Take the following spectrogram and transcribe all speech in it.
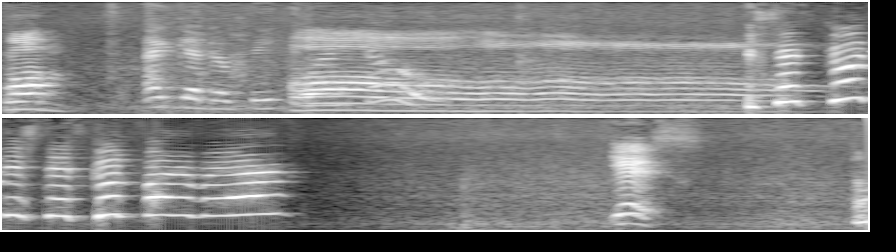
Warm. I get a big one Oh. Is that good? Is that good, Fire Bear? Yes. Mm.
